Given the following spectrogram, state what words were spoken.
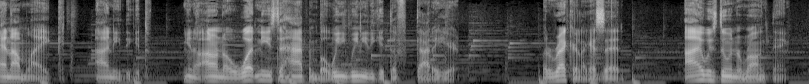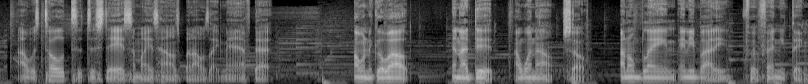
and I'm like, I need to get, the, you know, I don't know what needs to happen, but we we need to get the fuck out of here. But record, like I said, I was doing the wrong thing. I was told to, to stay at somebody's house, but I was like, man, after that, I want to go out, and I did. I went out, so I don't blame anybody for, for anything.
